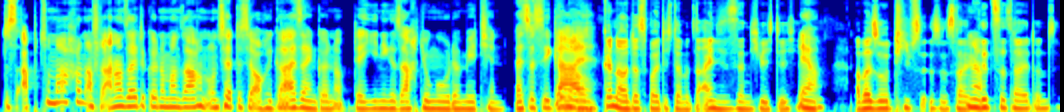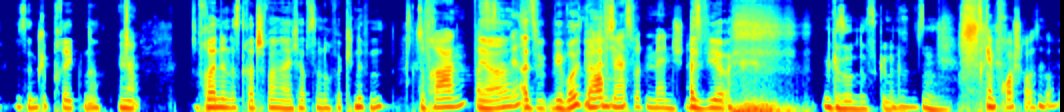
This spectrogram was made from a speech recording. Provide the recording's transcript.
das abzumachen. Auf der anderen Seite könnte man sagen, uns hätte es ja auch egal sein können, ob derjenige sagt Junge oder Mädchen. Es ist egal. Genau, genau, das wollte ich damit sagen. Eigentlich ist es ja nicht wichtig. Ja. Aber so tief ist es halt, Ja. sitzt es halt und wir sind geprägt, ne? Ja. Freundin ist gerade schwanger, ich habe es mir noch verkniffen. Zu fragen, was ja, es denn ist. also wir wollten Wir hoffen, es wird ein Mensch. Ne? also wir, Ein gesundes, genau. Mhm. Ist kein Frosch rauskommt.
